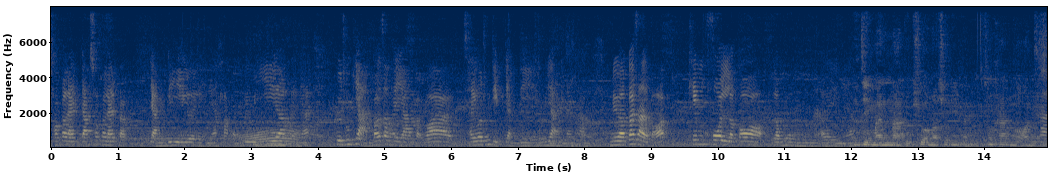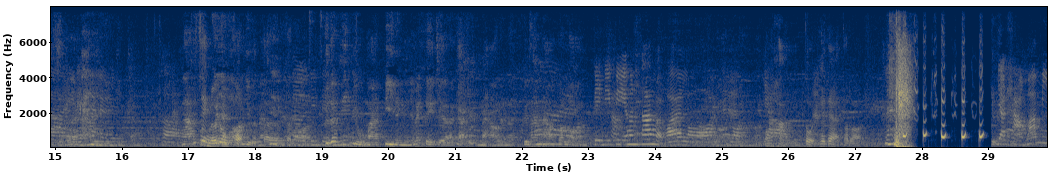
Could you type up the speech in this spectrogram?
ช็อกโกแลตดักช็อกโกแลตแบบอย่างดีเลยอย่างเงี้ยค่ะของเบลเยียมอะไรเงี้ยคือทุกอย่างก็จะพยายามแบบว่าใช้วัตถุดิบอย่างดีทุกอย่างในการทำเนื้อก็จะแบบว่าเข้มข้นแล้วก็ละมุนอะไรอย่างเงี้ยจริงๆมันมาถูกช่วงเนาะช่วงนี้มันค่อนข้างร้อนใช่ก็เลยหาอะไรกินกันค่ะหน้าที่ฝจรินงก็ฤดูยังฝร้อนนอยู่นะเออแต่ร้อนคือถ้าพี่อยู่มาปีหนึ่งเนี่ยยังไม่เคยเจออากาศหนาวเลยนะคือถ้าหนาวก็ร้อน ปีนี้ปีค่อนข้างแบบว่าร้อนร้อนต้องยาวหันตูดให้แดดตลอด อยากถามว่ามี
